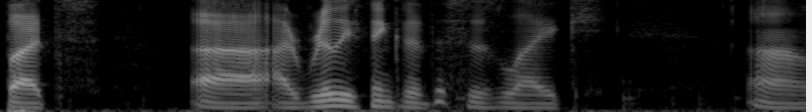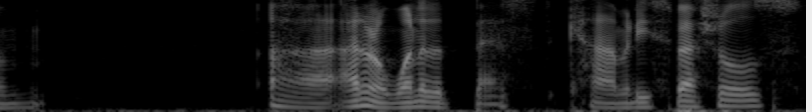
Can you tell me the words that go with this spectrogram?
but uh, I really think that this is like, um, uh, I don't know, one of the best comedy specials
